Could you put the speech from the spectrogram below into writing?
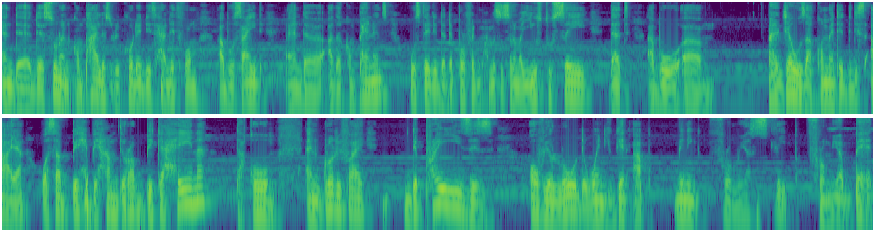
and uh, the Sunan compilers recorded this hadith from Abu Sa'id and uh, other companions who stated that the Prophet Muhammad used to say that Abu um, Al Jawza commented this ayah, وَسَبِّحْ بِحَمْدِ رَبِّكَ حِينَ تَقُومُ and glorify the praises of your Lord when you get up, meaning from your sleep, from your bed.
